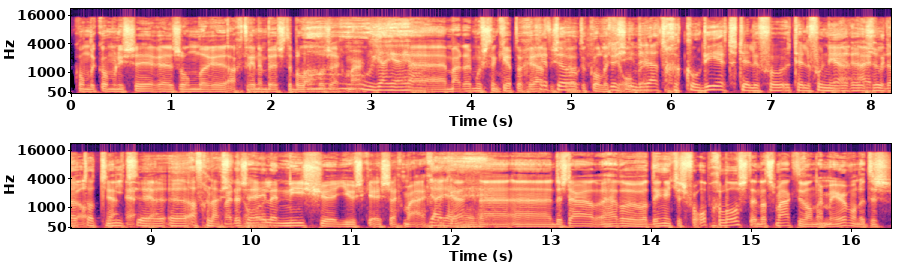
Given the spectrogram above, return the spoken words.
konden communiceren zonder achter in een bus te belanden, oh, zeg maar. Ja, ja, ja. maar daar moest een cryptografisch Crypto, protocolletje dus inderdaad gecodeerd telefo telefoneren, zodat dat niet afgeluisterd Maar dat is een hele niche use case, zeg maar eigenlijk. Hè? dus daar hadden we wat dingetjes voor opgelost. En dat smaakte wel naar meer, want het is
